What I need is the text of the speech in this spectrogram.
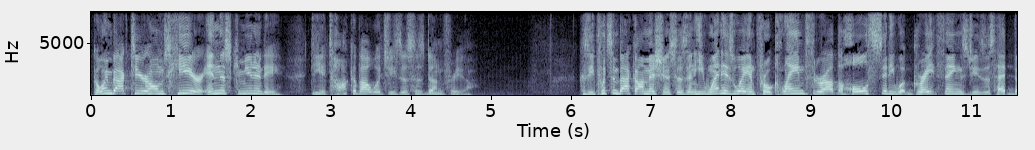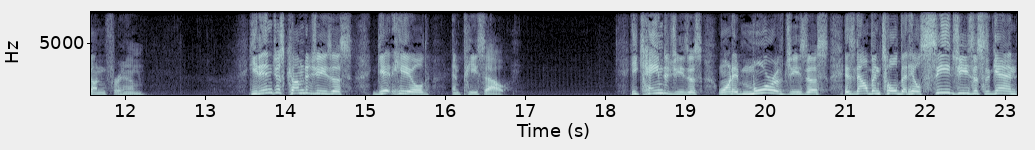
going back to your homes here in this community, do you talk about what Jesus has done for you? Because he puts him back on mission. It says, and he went his way and proclaimed throughout the whole city what great things Jesus had done for him. He didn't just come to Jesus, get healed, and peace out. He came to Jesus, wanted more of Jesus, has now been told that he'll see Jesus again,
